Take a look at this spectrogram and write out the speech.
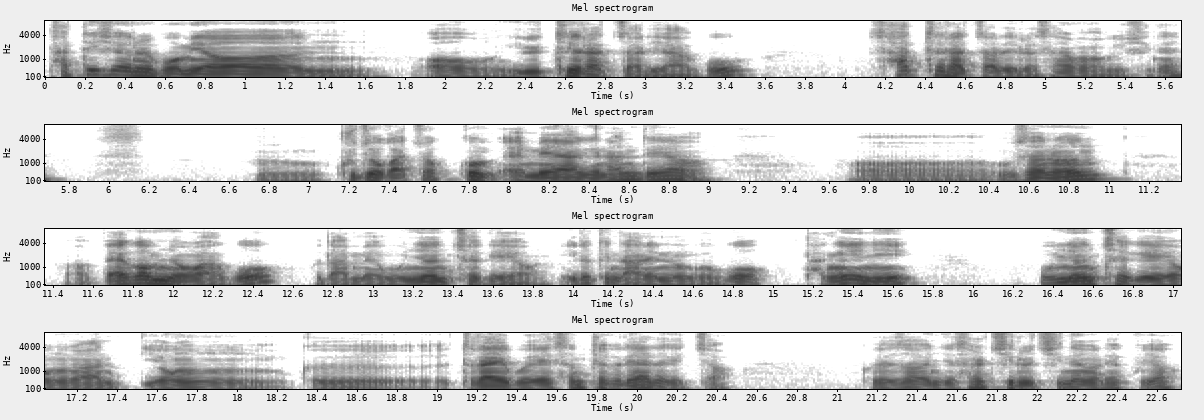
파티션을 보면 어 1테라짜리하고 4테라짜리를 사용하고 계시네. 음, 구조가 조금 애매하긴 한데요. 어, 우선은 어, 백업용하고 그 다음에 운영체계용 이렇게 나뉘는 거고 당연히 운영체계용한 용 그 드라이브에 선택을 해야 되겠죠. 그래서 이제 설치를 진행을 했고요.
